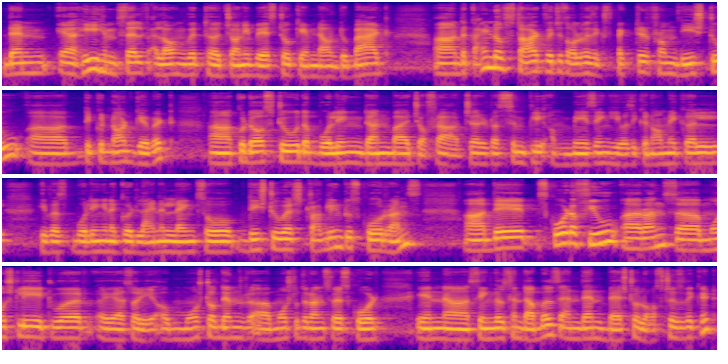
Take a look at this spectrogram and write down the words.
Then uh, he himself, along with uh, Jonny Bairstow, came down to bat. Uh, the kind of start which is always expected from these two, uh, they could not give it. Uh, kudos to the bowling done by Jofra Archer. It was simply amazing. He was economical. He was bowling in a good line and length. So these two were struggling to score runs. Uh, they scored a few uh, runs. Mostly it were yeah, sorry. most of them, most of the runs were scored in singles and doubles, and then Bairstow lost his wicket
